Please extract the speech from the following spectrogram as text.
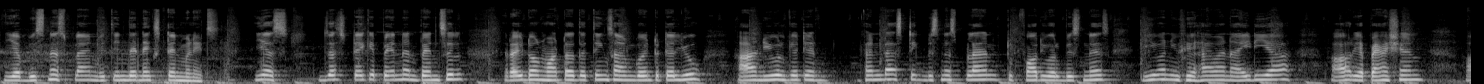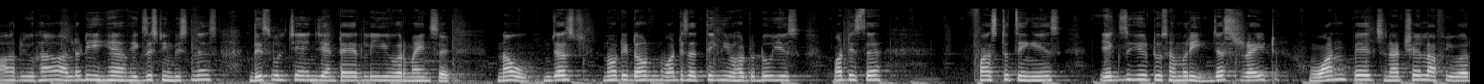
a business plan within the next 10 minutes. Yes, just take a pen and pencil, write down what are the things I'm going to tell you, and you will get a fantastic business plan to, for your business. Even if you have an idea or a passion or you have already have existing business, this will change entirely your mindset. Now, just note it down. What is the thing you have to do is what is the first thing is executive summary just write one page nutshell of your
